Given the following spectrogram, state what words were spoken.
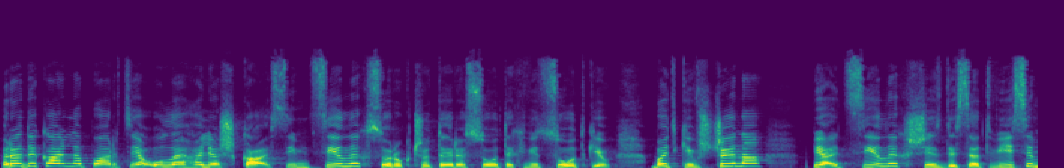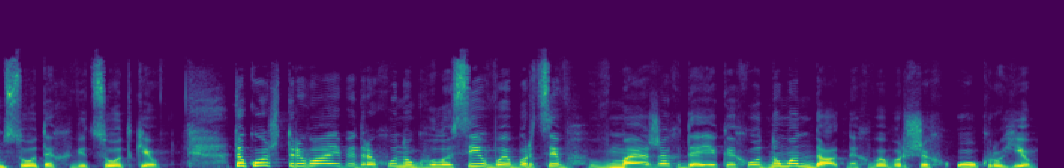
радикальна партія Олега Ляшка 7,44%, батьківщина 5,68%. Також триває підрахунок голосів виборців в межах деяких одномандатних виборчих округів.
